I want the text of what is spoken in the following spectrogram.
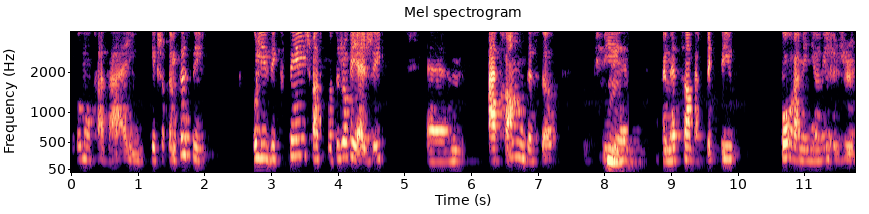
c'est pas mon travail ou quelque chose comme ça. C'est faut les écouter. Je pense qu'il faut toujours réagir, euh, apprendre de ça, et puis mmh. euh, remettre ça en perspective pour améliorer le jeu.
